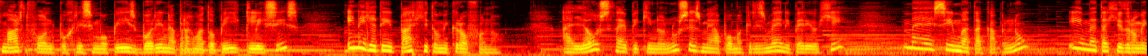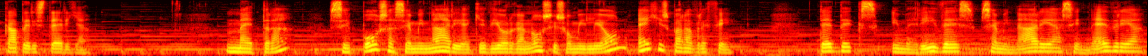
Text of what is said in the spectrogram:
smartphone που χρησιμοποιείς μπορεί να πραγματοποιεί κλήσεις, είναι γιατί υπάρχει το μικρόφωνο. Αλλιώς θα επικοινωνούσες με απομακρυσμένη περιοχή, με σήματα καπνού ή με ταχυδρομικά περιστέρια. Μέτρα σε πόσα σεμινάρια και διοργανώσεις ομιλιών έχεις παραβρεθεί. TEDx, ημερίδες, σεμινάρια, συνέδρια.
